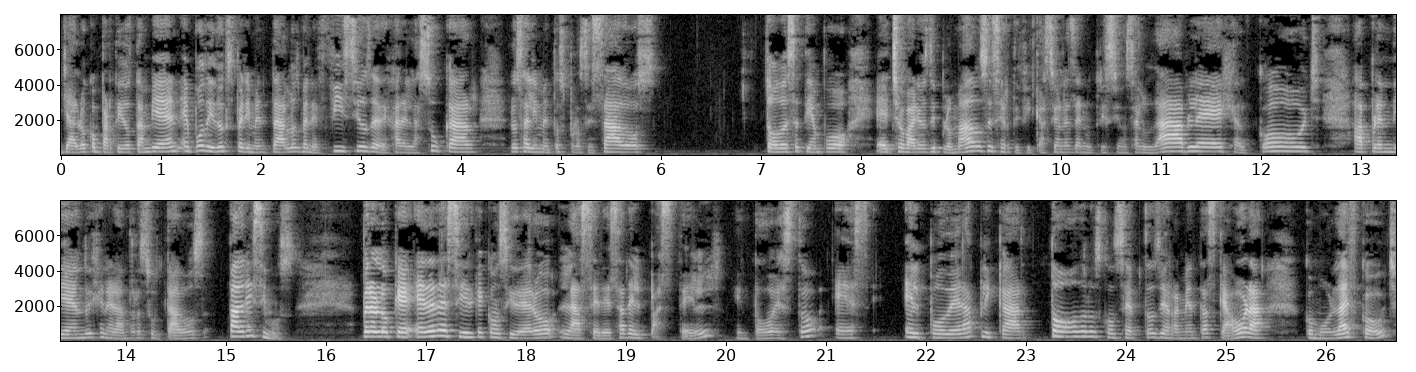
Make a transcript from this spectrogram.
ya lo he compartido también, he podido experimentar los beneficios de dejar el azúcar, los alimentos procesados. Todo ese tiempo he hecho varios diplomados y certificaciones de nutrición saludable, health coach, aprendiendo y generando resultados padrísimos. Pero lo que he de decir que considero la cereza del pastel en todo esto es el poder aplicar todos los conceptos y herramientas que ahora, como life coach,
